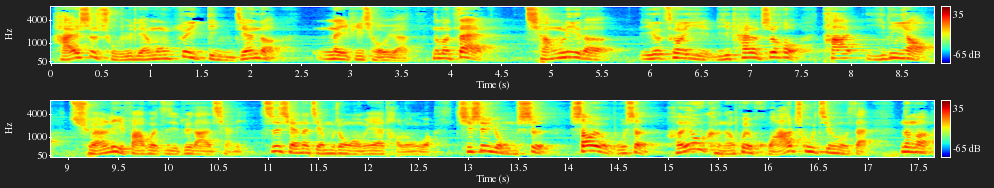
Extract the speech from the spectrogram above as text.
还是处于联盟最顶尖的那一批球员。那么在强力的一个侧翼离开了之后，他一定要全力发挥自己最大的潜力。之前的节目中我们也讨论过，其实勇士稍有不慎，很有可能会滑出季后赛。那么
